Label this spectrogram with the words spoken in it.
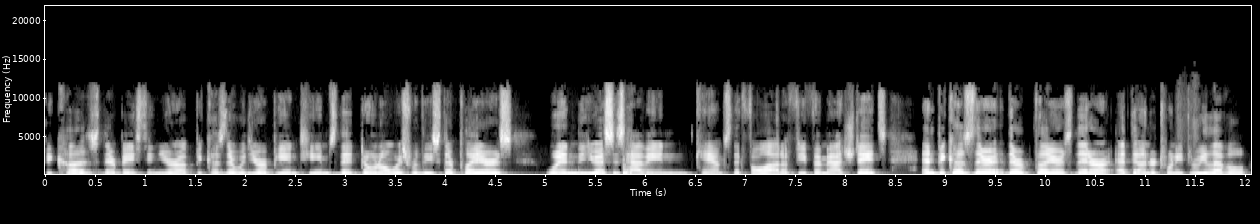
because they're based in Europe, because they're with European teams that don't always release their players when the U.S. is having camps that fall out of FIFA match dates, and because they're they're players that are at the under 23 level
